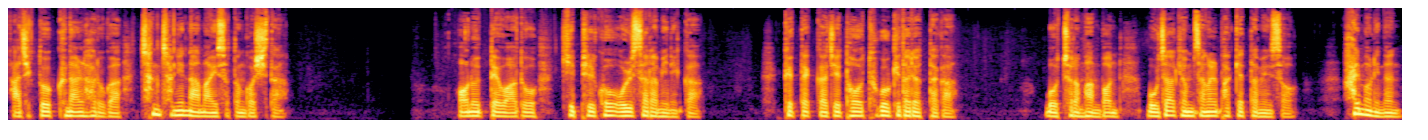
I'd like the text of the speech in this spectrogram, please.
아직도 그날 하루가 창창히 남아 있었던 것이다. 어느 때 와도 기필코 올 사람이니까 그때까지 더 두고 기다렸다가 모처럼 한번 모자 겸상을 받겠다면서 할머니는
